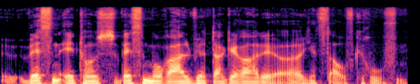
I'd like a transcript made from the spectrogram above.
wessen Ethos, wessen Moral wird da gerade äh, jetzt aufgerufen.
